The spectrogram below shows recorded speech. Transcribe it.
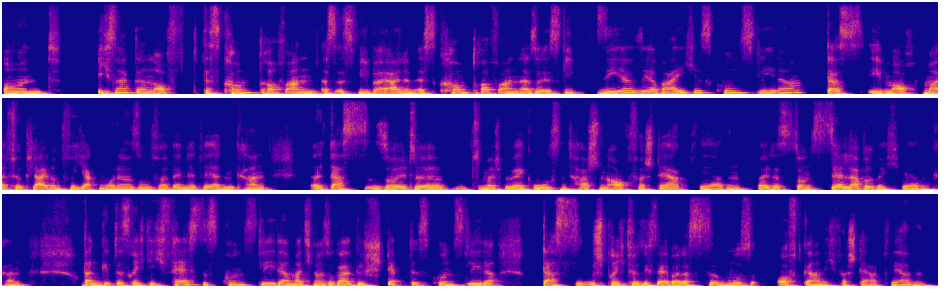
Und Ich sage dann oft, das kommt drauf an. Es ist wie bei allem, es kommt drauf an. Also es gibt sehr, sehr weiches Kunstleder, das eben auch mal für Kleidung, für Jacken oder so verwendet werden kann. Äh, das sollte zum Beispiel bei großen Taschen auch verstärkt werden, weil das sonst sehr labberig werden kann. Dann gibt es richtig festes Kunstleder, manchmal sogar gestepptes Kunstleder. Das spricht für sich selber. Das muss oft gar nicht verstärkt werden.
